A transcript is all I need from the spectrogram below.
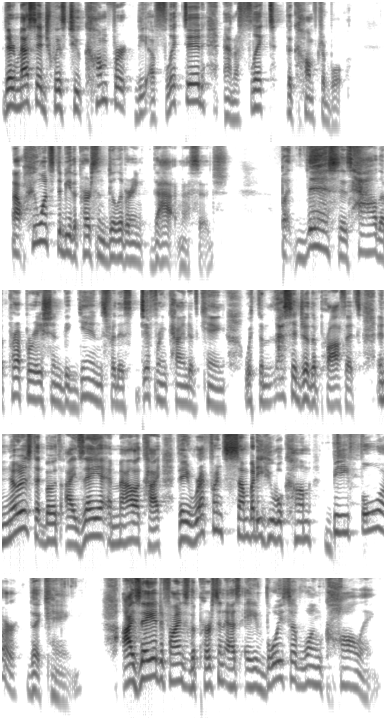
their message was to comfort the afflicted and afflict the comfortable. Now, who wants to be the person delivering that message? But this is how the preparation begins for this different kind of king with the message of the prophets. And notice that both Isaiah and Malachi, they reference somebody who will come before the king. Isaiah defines the person as a voice of one calling.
